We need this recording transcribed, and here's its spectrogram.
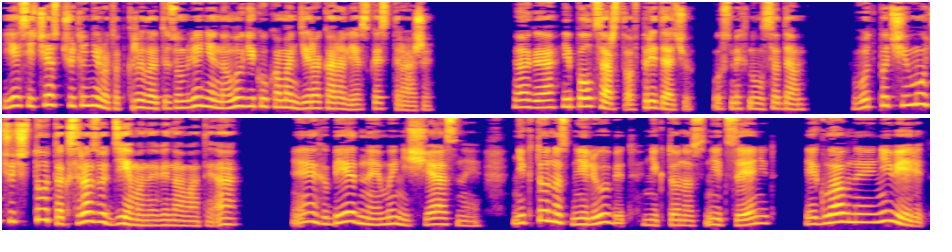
Я сейчас чуть ли не рот открыла от изумления на логику командира королевской стражи. «Ага, и полцарства в придачу», — усмехнулся Дан. «Вот почему чуть что так сразу демоны виноваты, а? Эх, бедные мы несчастные. Никто нас не любит, никто нас не ценит и, главное, не верит.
